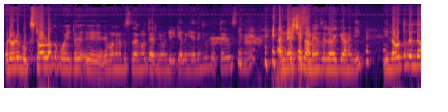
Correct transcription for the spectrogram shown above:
ഒരു ഒരു ബുക്ക് സ്റ്റാളിലൊക്കെ പോയിട്ട് നമ്മളിങ്ങനെ പുസ്തകങ്ങൾ തെരഞ്ഞുകൊണ്ടിരിക്കുക അല്ലെങ്കിൽ ഏതെങ്കിലും പ്രത്യേക പുസ്തകങ്ങൾ അന്വേഷിച്ച് സമയം ചെലവഴിക്കുകയാണെങ്കിൽ ഈ ലോകത്തുള്ള എല്ലാ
